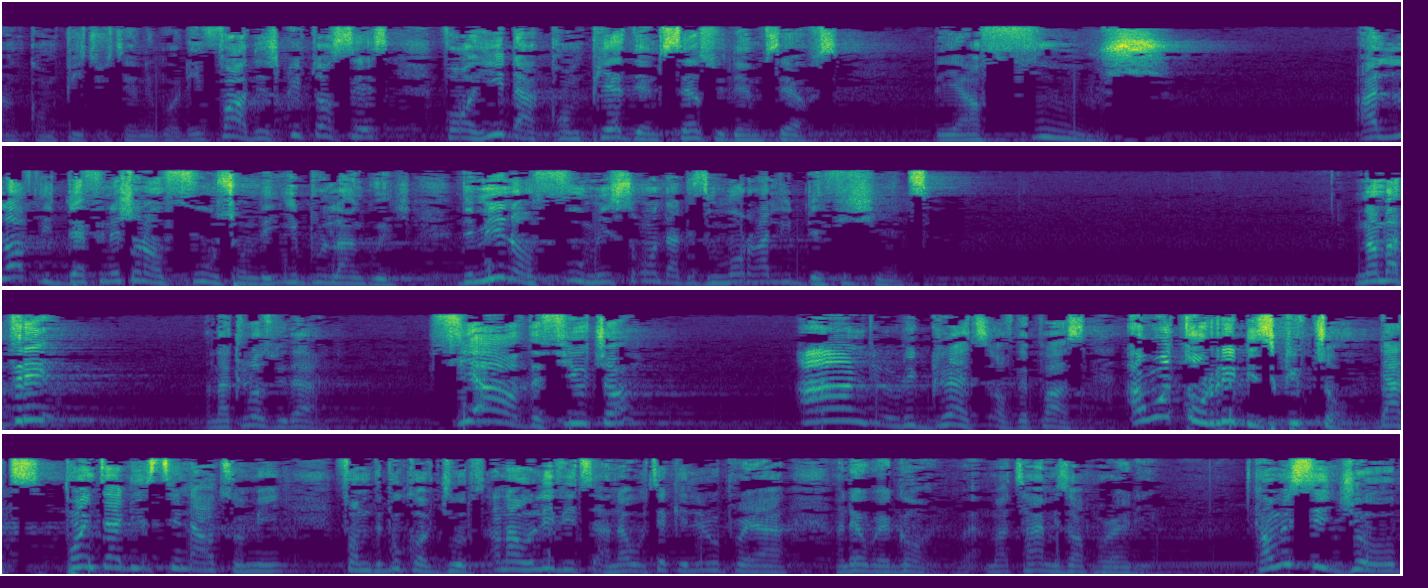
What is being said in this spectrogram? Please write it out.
and compete with anybody. In fact, the scripture says, For he that compares themselves with themselves, they are fools. I love the definition of fools from the Hebrew language. The meaning of fool means someone that is morally deficient. Number three, and I close with that fear of the future and regrets of the past. I want to read the scripture that pointed this thing out to me from the book of Job. And I will leave it and I will take a little prayer and then we're gone. My time is up already. Can we see Job?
